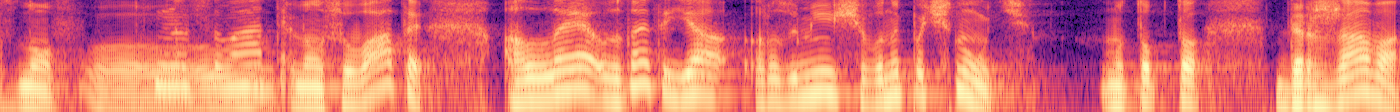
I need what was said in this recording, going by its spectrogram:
знов фінансувати. фінансувати. Але ви знаєте, я розумію, що вони почнуть. Ну тобто, держава.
